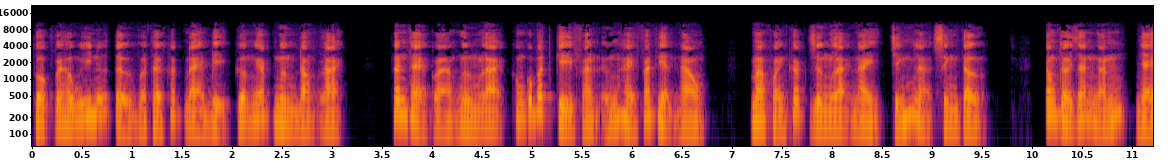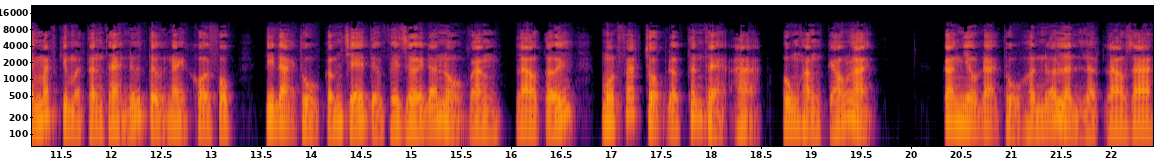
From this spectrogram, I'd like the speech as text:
thuộc về hồng y nữ tử và thời khắc này bị cưỡng ép ngừng động lại. Thân thể quả ngừng lại, không có bất kỳ phản ứng hay phát hiện nào, mà khoảnh khắc dừng lại này chính là sinh tử. Trong thời gian ngắn, nháy mắt khi mà thân thể nữ tử này khôi phục, thì đại thủ cấm chế từ phía dưới đã nổ vang, lao tới, một phát chộp được thân thể ả, hung hăng kéo lại. Càng nhiều đại thủ hơn nữa lần lượt lao ra,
